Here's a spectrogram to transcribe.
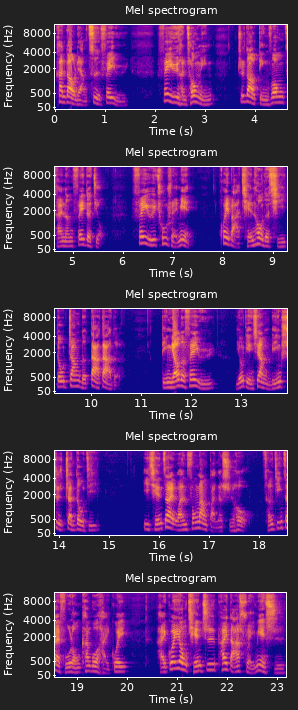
看到两次飞鱼，飞鱼很聪明，知道顶风才能飞得久，飞鱼出水面。会把前后的鳍都张得大大的。顶寮的飞鱼有点像零式战斗机。以前在玩风浪板的时候，曾经在福隆看过海龟。海龟用前肢拍打水面时，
